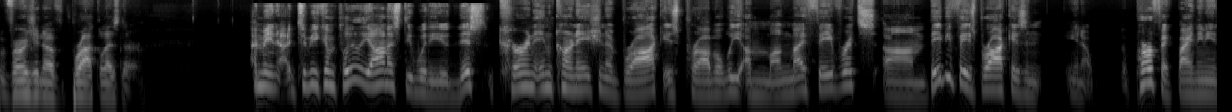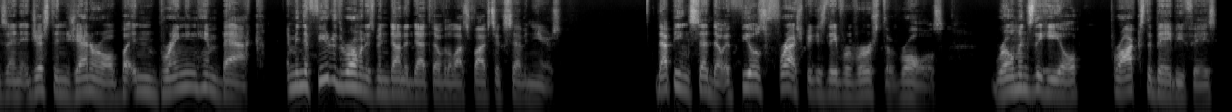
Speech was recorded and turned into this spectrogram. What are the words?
version of Brock Lesnar? I mean, uh, to be completely honest with you, this current incarnation of Brock is probably among my favorites. Um, Babyface Brock isn't, you know, perfect by any means, and just in general, but in bringing him back, I mean, the feud with Roman has been done to death over the last five, six, seven years. That being said, though, it feels fresh because they've reversed the roles. Roman's the heel, Brock's the babyface,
